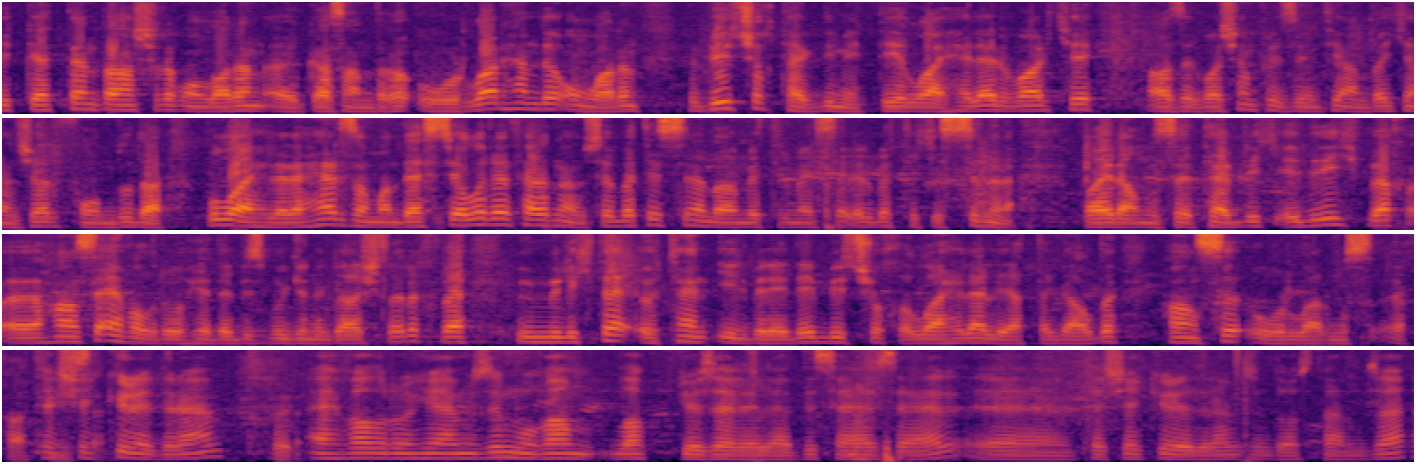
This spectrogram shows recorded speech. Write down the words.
diqqətdən danışırıq onların e, qazandığı uğurlar, həm də onların bir çox təqdim etdiyi layihələr var ki, Azərbaycan Prezidenti yanında Gənclər Fondu da bu layihələrə hər zaman dəstək olur və Fərhad müəllim, söhbəti sizinlə davam etdirmək istəyir. Əlbəttə ki, sizinlə bayramımızı təbrik edirik və e, hansı əhval-ruhiyyədə biz bu günü qarşılayırıq və ümumilikdə ötən il belə də bir çox layihələrlə yadda qaldı. Hansı uğurlarımız e, xatirinizdə? Təşəkkür edirəm. Buyurun. Əhval-ruhiyyəmizi muğam lap gözəl elədi səhər-səhər. Təşəkkür edirəm bizim dostlarımıza.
